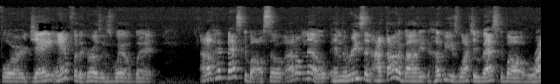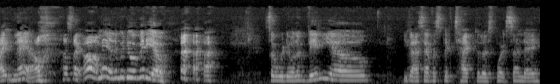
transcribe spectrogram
for Jay and for the girls as well. But I don't have basketball, so I don't know. And the reason I thought about it, hubby is watching basketball right now. I was like, oh man, let me do a video. so we're doing a video. You guys have a spectacular sports Sunday.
